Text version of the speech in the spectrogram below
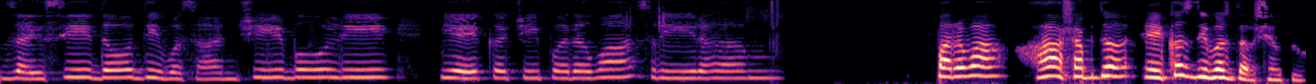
जैसी दो दिवसांची बोली एकची परवा श्रीराम. परवा हा शब्द एकच दिवस दर्शवतो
